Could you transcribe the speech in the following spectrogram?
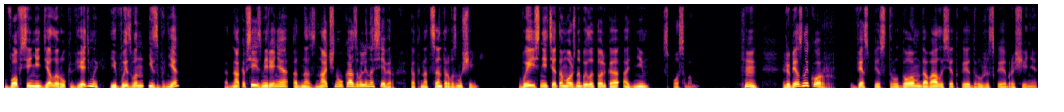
вовсе не дело рук ведьмы и вызван извне? Однако все измерения однозначно указывали на север, как на центр возмущений. Выяснить это можно было только одним способом. «Хм, любезный Кор», — Веспе с трудом давалось эткое дружеское обращение,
